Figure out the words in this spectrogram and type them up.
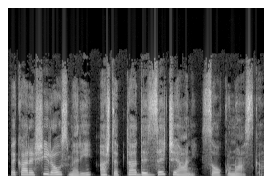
pe care și Rosemary aștepta de 10 ani să o cunoască.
